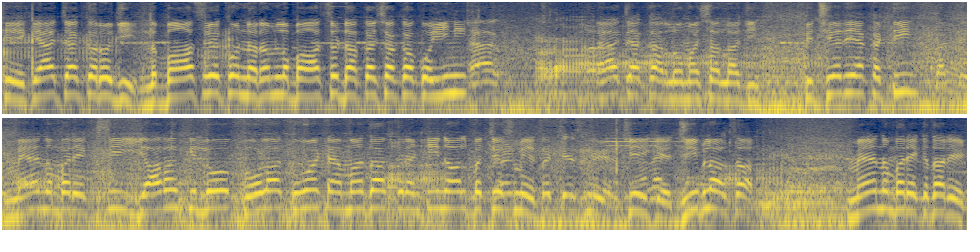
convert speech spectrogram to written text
ਠੀਕ ਹੈ ਚੈੱਕ ਕਰੋ ਜੀ ਲਿਬਾਸ ਵੇਖੋ ਨਰਮ ਲਿਬਾਸ ਡਾਕਾ ਸ਼ਾਕਾ ਕੋਈ ਨਹੀਂ। ਇਹ ਇਹ ਚੈੱਕ ਕਰ ਲਓ ਮਾਸ਼ਾਅੱਲਾ ਜੀ। ਪਿੱਛੇ ਦੇ ਆ ਕੱਟੀ। ਮੈਂ ਨੰਬਰ 1 ਸੀ 11 ਕਿਲੋ ਬੋਲਾ ਦੋਵਾਂ ਟਾਈਮਾਂ ਦਾ ਗਰੰਟੀ ਨਾਲ ਬੱਚੇ ਸਮੇਤ। ਬੱਚੇ ਸਮੇਤ। ਠੀਕ ਹੈ ਜੀ ਬਲਾਲ ਸਾਹਿਬ ਮੈਂ ਨੰਬਰ 1 ਦਾ ਰੇਟ।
